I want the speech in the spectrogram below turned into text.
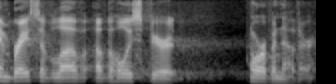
embrace of love of the Holy Spirit or of another.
